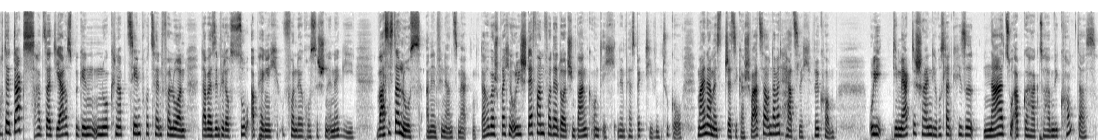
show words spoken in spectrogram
Auch der DAX hat seit Jahresbeginn nur knapp 10 Prozent verloren. Dabei sind wir doch so abhängig von der russischen Energie. Was ist da los an den Finanzmärkten? Darüber sprechen Uli Stephan von der Deutschen Bank und ich in den Perspektiven to go. Mein Name ist Jessica Schwarzer und damit herzlich willkommen. Uli, die Märkte scheinen die Russlandkrise nahezu abgehakt zu haben. Wie kommt das?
